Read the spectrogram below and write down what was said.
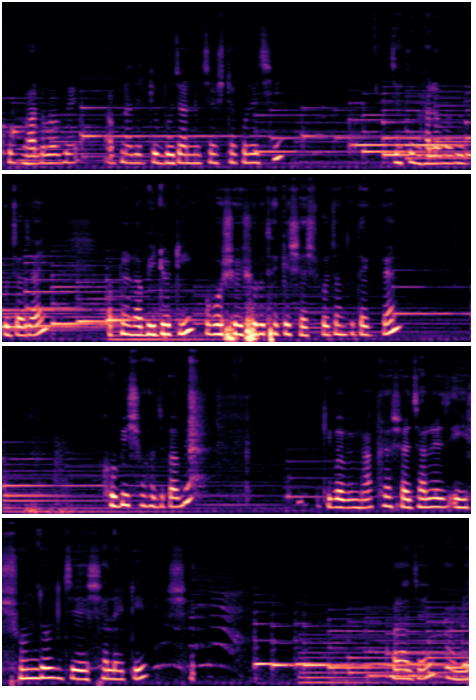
খুব ভালোভাবে আপনাদেরকে বোঝানোর চেষ্টা করেছি, যাতে ভালোভাবে বোঝা যায়। আপনারা ভিডিওটি অবশ্যই শুরু থেকে শেষ পর্যন্ত দেখবেন। খুবই সহজভাবে কীভাবে মাকড়াসার জালের এই সুন্দর যে সেলাইটি করা যায়, আমি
